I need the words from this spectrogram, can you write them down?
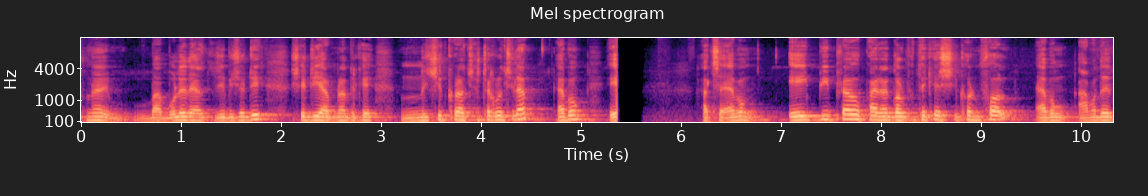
শুনে বা বলে দেওয়ার যে বিষয়টি, সেটি আপনাদেরকে নিশ্চিত করার চেষ্টা করেছিলাম এবং আচ্ছা এবং এই পিঁপড়া ও পায়রার গল্প থেকে শিখন ফল এবং আমাদের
